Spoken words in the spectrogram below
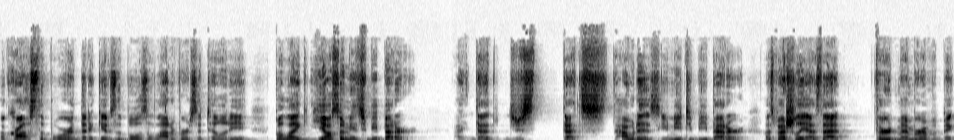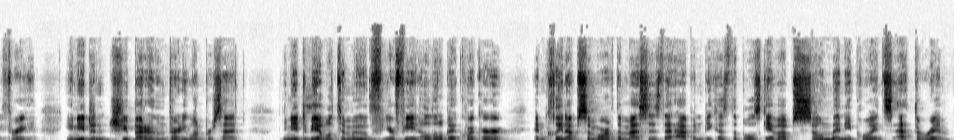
across the board that it gives the Bulls a lot of versatility. But like he also needs to be better. That just that's how it is. You need to be better, especially as that third member of a big three. You need to shoot better than 31%. You need to be able to move your feet a little bit quicker and clean up some more of the messes that happened because the Bulls gave up so many points at the rim.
